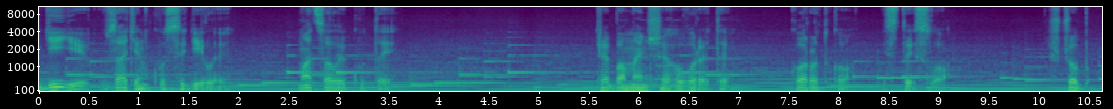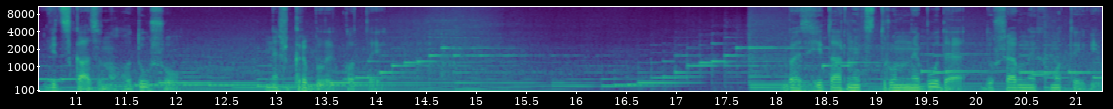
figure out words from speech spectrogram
Дії в затінку сиділи, мацали кути. Треба менше говорити, коротко і стисло, щоб від сказаного душу не шкребли коти. Без гітарних струн не буде душевних мотивів.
